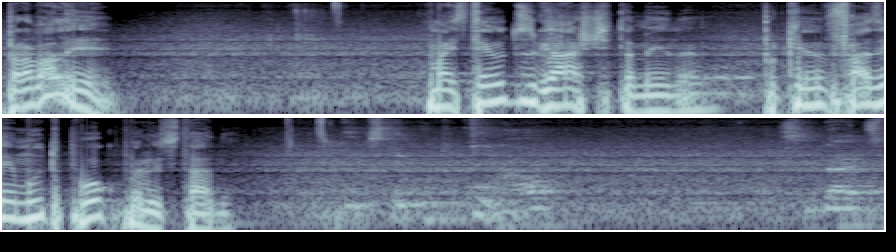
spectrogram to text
para valer. Mas tem o desgaste também, né? Porque fazem muito pouco pelo Estado. Eles têm muito curral. Cidades.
